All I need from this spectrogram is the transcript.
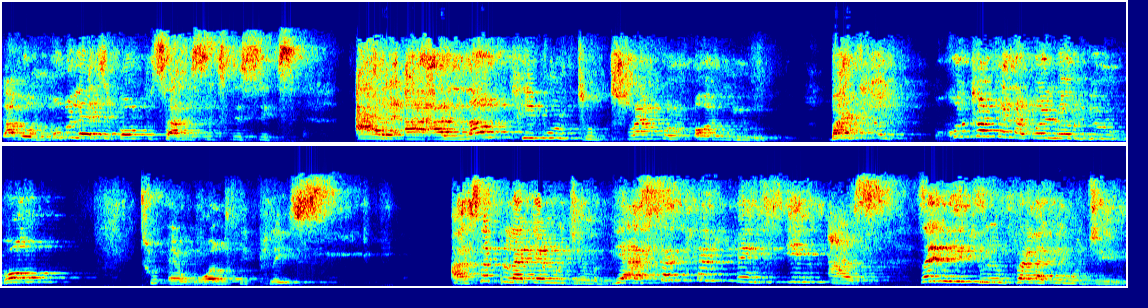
ka bone. O boletse ko psalm 66 a re I allow people to trample on you. But uh, you'll go to a wealthy place. A se poleke modimo. There are certain things in us tse di itsweng fela ke modimo.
